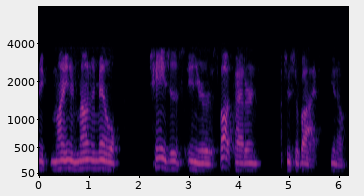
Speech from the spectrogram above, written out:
make minor monumental changes in your thought pattern to survive. You know.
